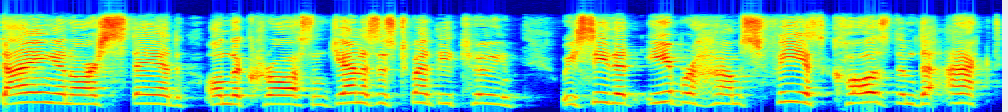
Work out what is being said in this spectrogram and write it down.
dying in our stead on the cross. In Genesis 22, we see that Abraham's faith caused him to act.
